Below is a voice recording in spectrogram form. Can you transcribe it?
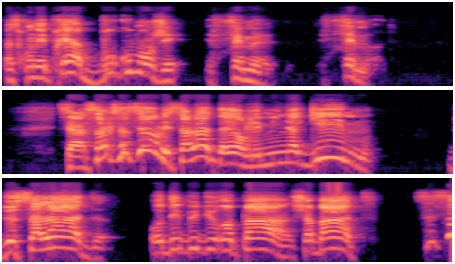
Parce qu'on est prêt à beaucoup manger. Fémode. Fémode. C'est à ça que ça sert, les salades. D'ailleurs, les minagim de salade au début du repas, Shabbat. C'est ça,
